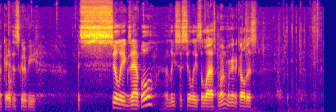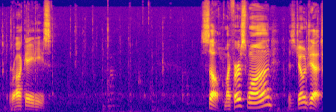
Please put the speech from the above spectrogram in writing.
Okay, this is going to be a silly example, at least as silly as the last one. We're going to call this Rock 80s. So, my first one is Joan Jett.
